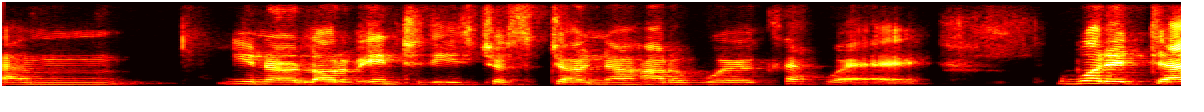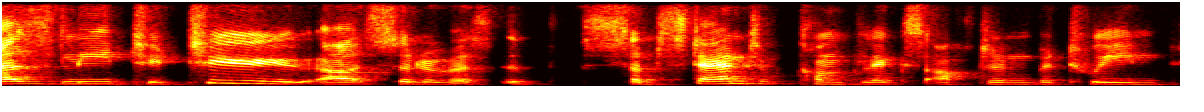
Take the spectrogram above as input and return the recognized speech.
um, you know, a lot of entities just don't know how to work that way. What it does lead to too, sort of a, a substantive conflicts often between,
